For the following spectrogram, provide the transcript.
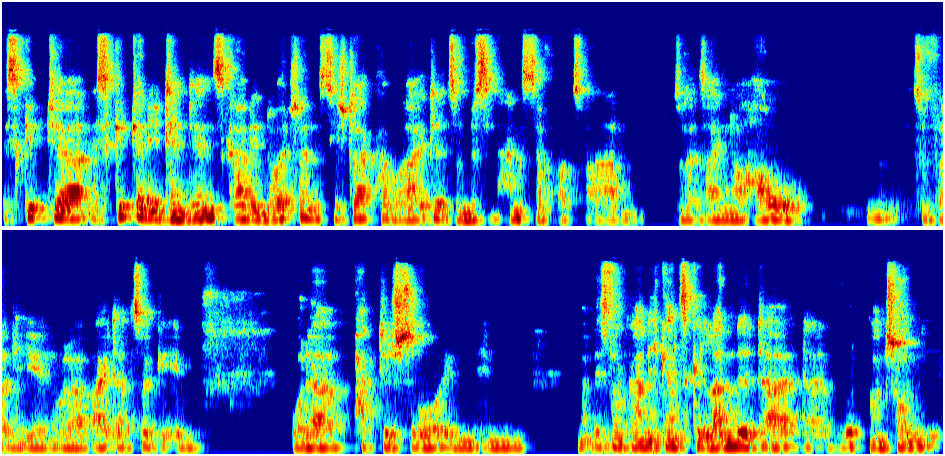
es gibt ja, es gibt ja die Tendenz, gerade in Deutschland ist sie stark verbreitet, so ein bisschen Angst davor zu haben, so sein Know-how zu verlieren oder weiterzugeben. Oder praktisch so im, im, man ist noch gar nicht ganz gelandet, da, da wird man schon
